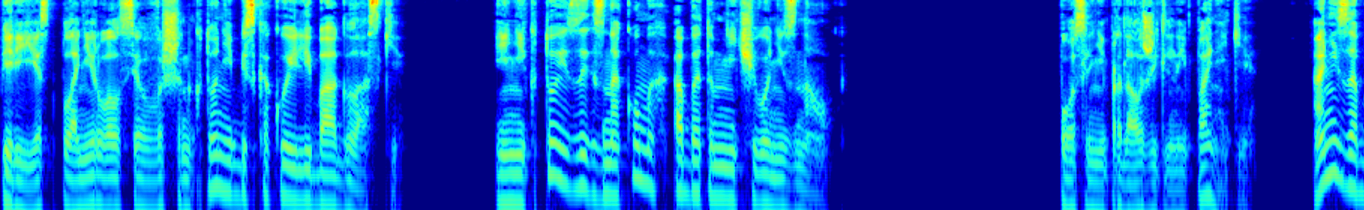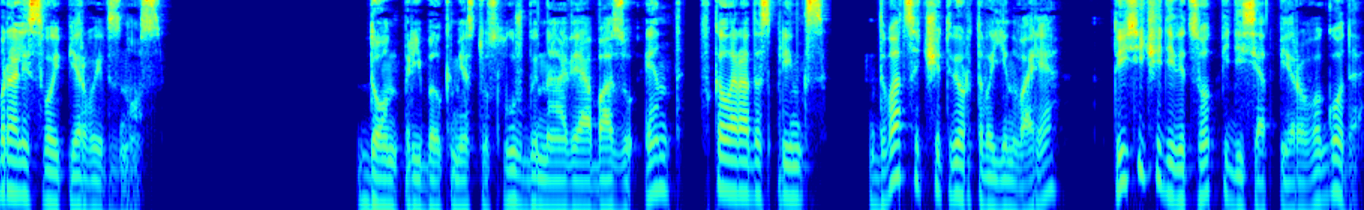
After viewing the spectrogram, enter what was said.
Переезд планировался в Вашингтоне без какой-либо огласки, и никто из их знакомых об этом ничего не знал. После непродолжительной паники они забрали свой первый взнос. Дон прибыл к месту службы на авиабазу Энд в Колорадо-Спрингс 24 января 1951 года.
